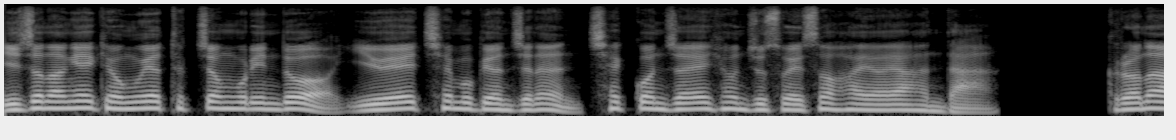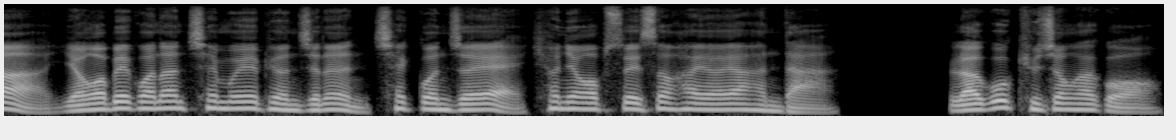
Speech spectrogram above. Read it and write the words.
이전항의 경우에 특정 물 인도 이외의 채무 변제는 채권자의 현주소에서 하여야 한다. 그러나 영업에 관한 채무의 변제는 채권자의 현영업소에서 하여야 한다. 라고 규정하고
